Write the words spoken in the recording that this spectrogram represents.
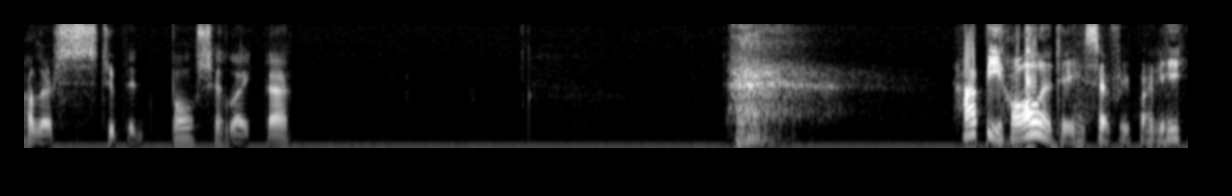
other stupid bullshit like that. happy holidays, everybody.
